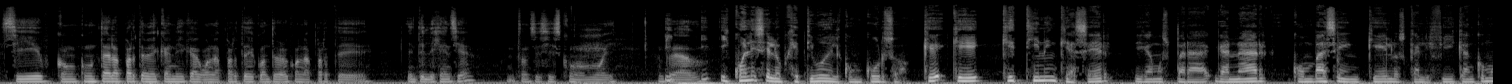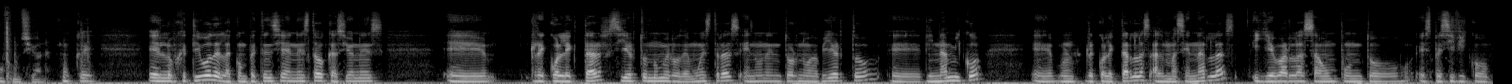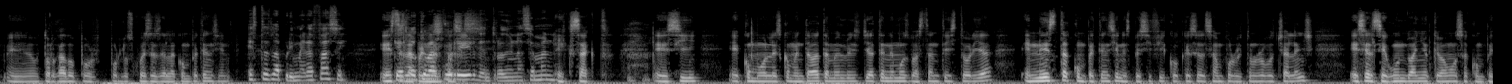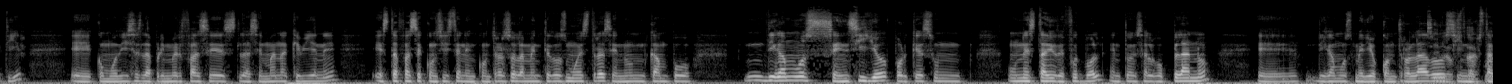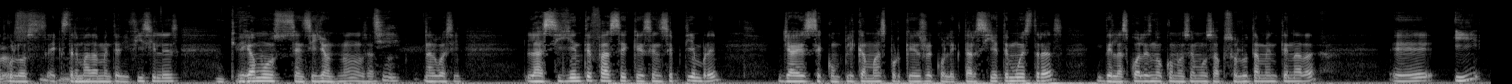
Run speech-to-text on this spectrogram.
sí, con juntar la parte mecánica con la parte de control, con la parte de inteligencia, entonces sí es como muy enredado. ¿Y, y, cuál es el objetivo del concurso? ¿Qué, qué, ¿Qué tienen que hacer, digamos, para ganar? ¿Con base en qué los califican? ¿Cómo funciona? Ok. El objetivo de la competencia en esta ocasión es eh, recolectar cierto número de muestras en un entorno abierto, eh, dinámico, eh, recolectarlas, almacenarlas y llevarlas a un punto específico otorgado por, por, los jueces de la competencia. Esta es la primera fase. Esta es, lo que va a ocurrir dentro de una semana. Exacto. sí, eh, como les comentaba también Luis, ya tenemos bastante historia. En esta competencia en específico, que es el Sample Return Robot Challenge, es el segundo año que vamos a competir. Eh, como dices, la primera fase es la semana que viene. Esta fase consiste en encontrar solamente dos muestras en un campo, digamos, sencillo, porque es un, un estadio de fútbol, entonces algo plano. Eh, digamos medio controlado, sin, obstáculos, extremadamente difíciles, digamos sencillón, ¿no? O sea, algo así. La siguiente fase, que es en septiembre, ya se complica más porque es recolectar siete muestras, de las cuales no conocemos absolutamente nada, eh, y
